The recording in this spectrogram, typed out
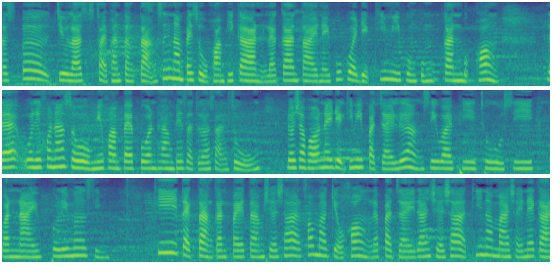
แอสเปอร์จิลัสสายพันธุ์ต่างๆ ซึ่งนำไปสู่ความพิการและการตายในผู้ป่วยเด็กที่มีภูมิคุ้มกันบกพร่อง และวอลิโคนาโซมีความแปรปรวนทางเภสัชจุลสารสูง โดยเฉพาะในเด็กที่มีปัจจัยเรื่อง CYP2C19 polymer sim ที่แตกต่างกันไปตามเชื้อชาติเข้ามาเกี่ยวข้อง และปัจจัยด้านเชื้อชาติที่นำมาใช้ในการ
